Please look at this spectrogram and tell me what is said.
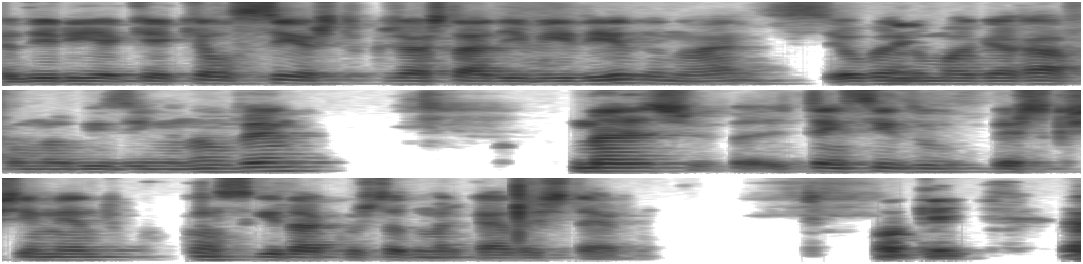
eu diria que é aquele cesto que já está dividido, não é? Se eu vendo uma garrafa, o meu vizinho não vende, mas eh, tem sido este crescimento conseguido à custa do mercado externo. Ok. A,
